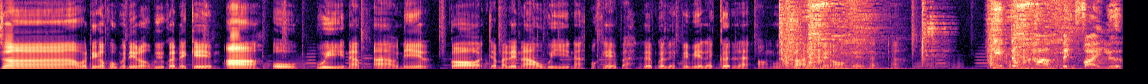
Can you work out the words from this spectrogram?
สวัสดีครับผมวันนี้เราก็อยู่กันในเกม R O V นะครับอ่าวันนี้ก็จะมาเล่น R O V นะ โอเคไปเริ่มกันเลยไม่มีอะไรเกิดแล้วฝั่งนู้นสายยังไม่ออกเลยสัตว์อะทีมตรงข้ามเป็นฝ่ายเลือก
